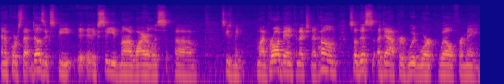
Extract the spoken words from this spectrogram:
And of course that does exceed, exceed my wireless, um, excuse me, my broadband connection at home, so this adapter would work well for me.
